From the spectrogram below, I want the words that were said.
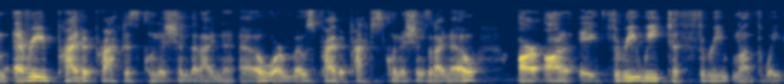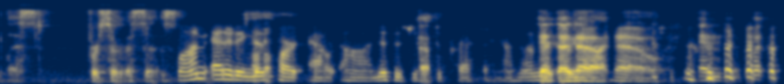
Um, every private practice clinician that I know, or most private practice clinicians that I know, are on a three week to three month wait list for services. Well, I'm editing this part out. An this is just yeah. depressing. I'm, I'm yeah, I know, I know. And but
